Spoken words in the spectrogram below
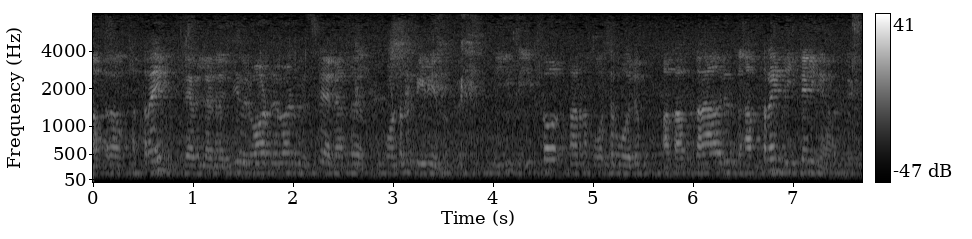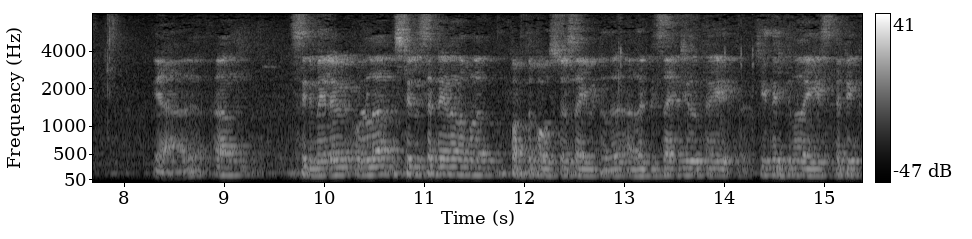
അത്ര അത്രയും ലെവലാണ് ഒരുപാട് ഒരുപാട് ഫീൽ ചെയ്യുന്നു ഈ ഇപ്പോൾ പോസ്റ്റർ പോലും അത് അത്ര ഒരു അത്രയും ഡീറ്റെയിലിംഗ് ആണ്. സിനിമയിൽ ഉള്ള സ്റ്റിൽസ് തന്നെയാണ് നമ്മൾ പുറത്ത് പോസ്റ്റേഴ്സ് ആയി വിട്ടത്. അത് ഡിസൈൻ ചെയ്ത് ചെയ്തിരിക്കുന്നത് എസ്തറ്റിക്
